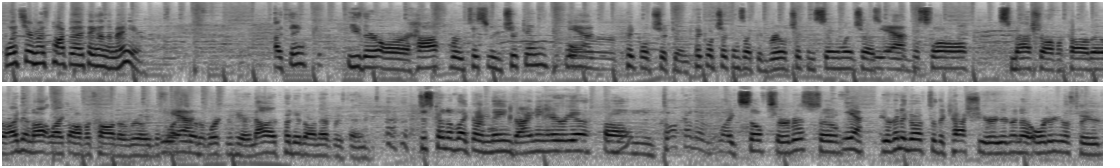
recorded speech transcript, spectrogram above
What's your most popular thing on the menu? I think either our half rotisserie chicken or yeah. pickled chicken. Pickled chicken's like a grilled chicken sandwich, has yeah. pickle slaw, smashed avocado. I did not like avocado really before yeah. I started working here. Now I put it on everything. Just kind of like our main dining area. Um, it's all kind of like self-service. So yeah. you're going to go up to the cashier, you're going to order your food.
